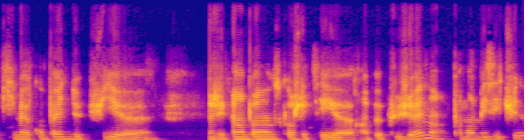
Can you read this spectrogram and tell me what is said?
qui m'accompagne depuis... Euh, j'ai fait un burn quand j'étais euh, un peu plus jeune, pendant mes études.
